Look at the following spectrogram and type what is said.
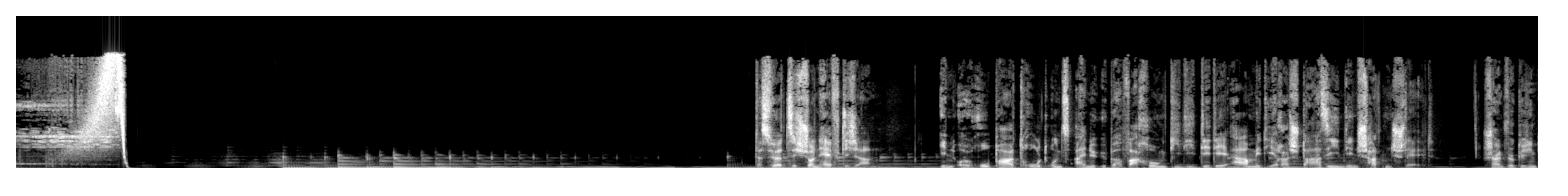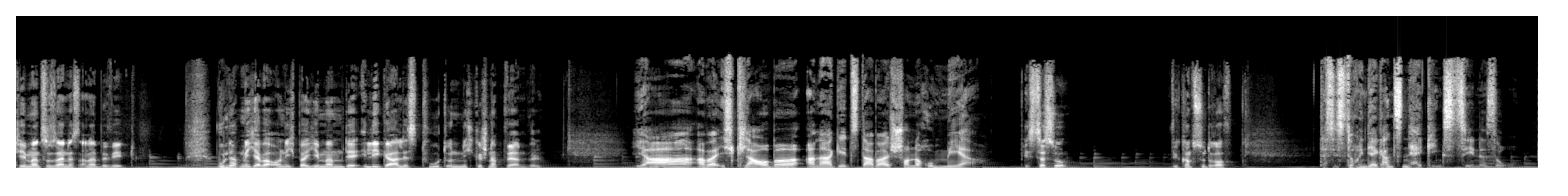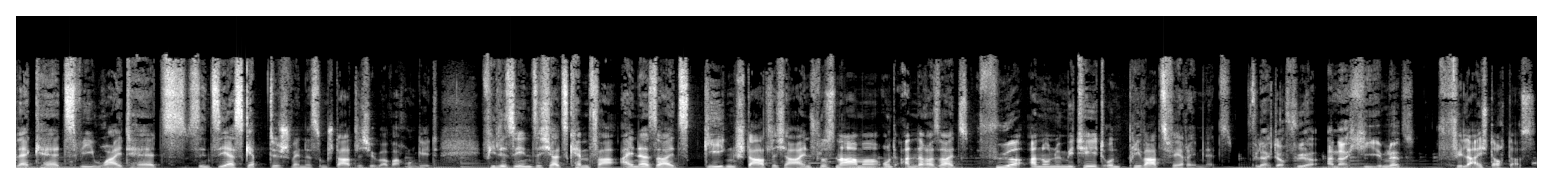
Das hört sich schon heftig an. In Europa droht uns eine Überwachung, die die DDR mit ihrer Stasi in den Schatten stellt. Scheint wirklich ein Thema zu sein, das Anna bewegt. Wundert mich aber auch nicht bei jemandem, der Illegales tut und nicht geschnappt werden will. Ja, aber ich glaube, Anna geht's dabei schon noch um mehr. Ist das so? Wie kommst du drauf? Das ist doch in der ganzen Hacking-Szene so. Black Hats wie White Hats sind sehr skeptisch, wenn es um staatliche Überwachung geht. Viele sehen sich als Kämpfer, einerseits gegen staatliche Einflussnahme und andererseits für Anonymität und Privatsphäre im Netz. Vielleicht auch für Anarchie im Netz? Vielleicht auch das.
